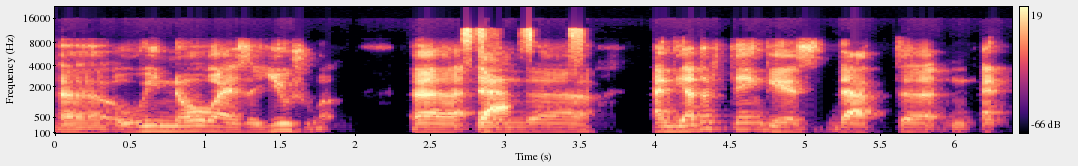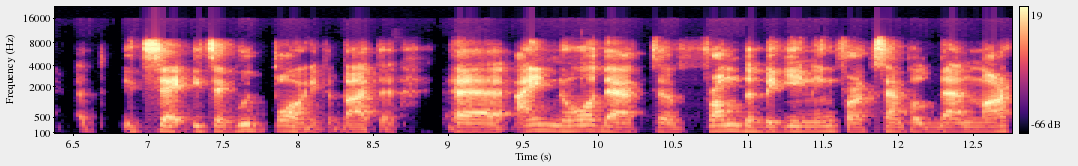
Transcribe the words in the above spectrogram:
uh, we know as usual. Uh, yeah. And uh, and the other thing is that it's a it's a good point, but I know that from the beginning, for example, Denmark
